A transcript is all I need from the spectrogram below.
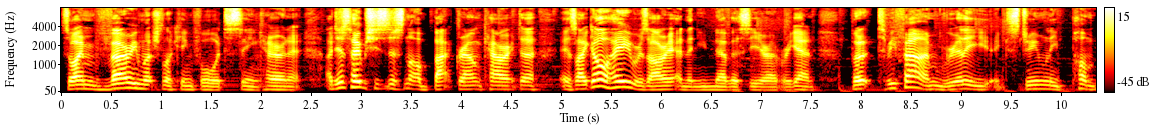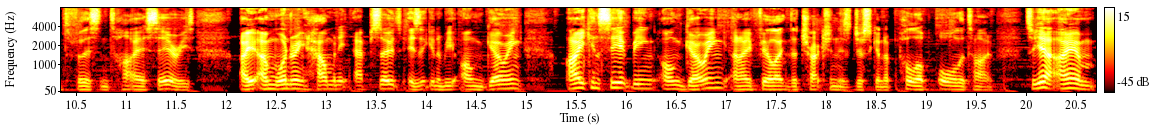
So I'm very much looking forward to seeing her in it. I just hope she's just not a background character. It's like, oh, hey, Rosaria, and then you never see her ever again. But to be fair, I'm really extremely pumped for this entire series. I, am wondering how many episodes is it going to be ongoing. I can see it being ongoing, and I feel like the traction is just going to pull up all the time. So yeah, I am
